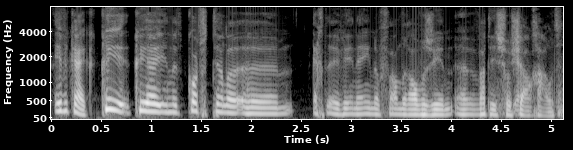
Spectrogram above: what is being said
even kijken, kun, je, kun jij in het kort vertellen, ehm, echt even in één of anderhalve zin, eh, wat is Sociaal Goud?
